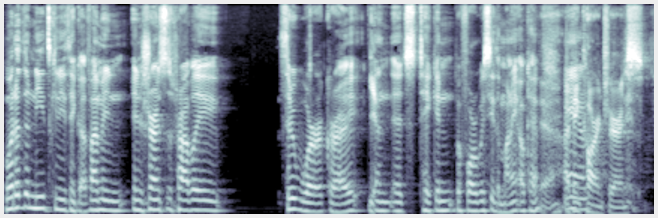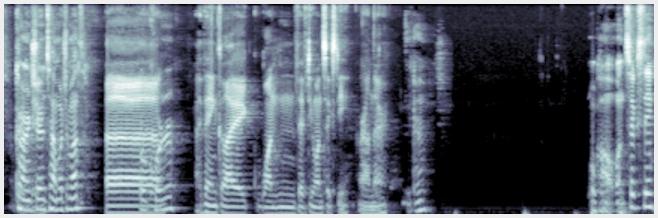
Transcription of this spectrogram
what other needs can you think of? I mean, insurance is probably through work, right? Yeah. And it's taken before we see the money. Okay. Yeah, I think car insurance. car insurance, how much a month? Uh, quarter? I think like 150, 160 around there. Okay. We'll call it 160.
